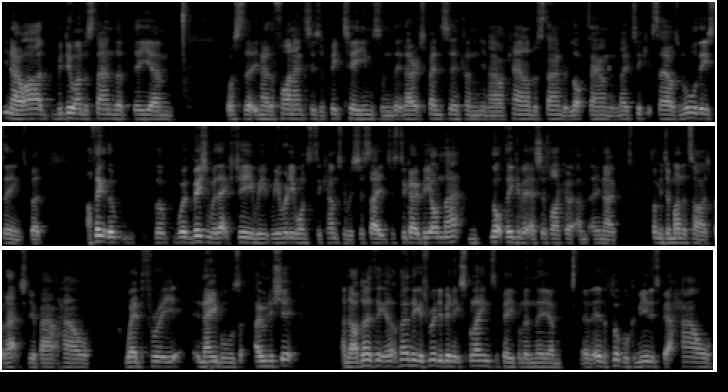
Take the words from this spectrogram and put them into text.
you know, I, we do understand that the, um, what's the you know the finances of big teams and they're expensive and you know I can understand with lockdown and no ticket sales and all these things but I think that the, vision with XG we, we really wanted to come to was to say just to go beyond that and not think of it as just like a, a you know something to monetize but actually about how web3 enables ownership. And I don't think I don't think it's really been explained to people in the um, in the football community about how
